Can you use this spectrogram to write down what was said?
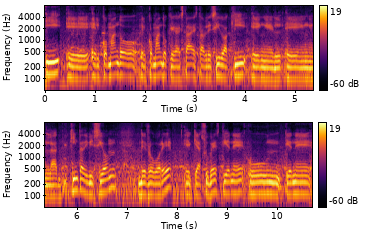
y el, comando, el comando que está establecido aquí en, el, en la quinta división de Roboré, que a su vez tiene un, tiene,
